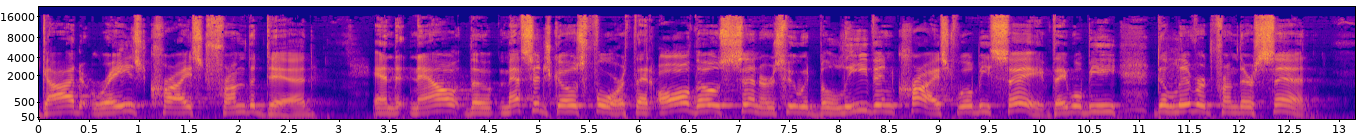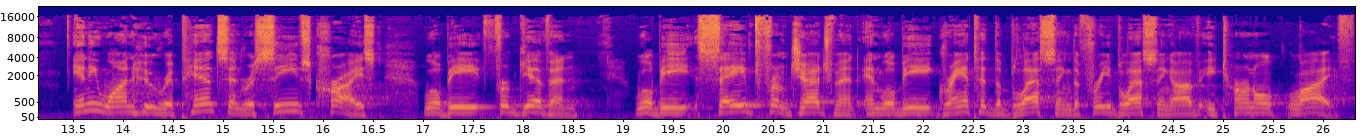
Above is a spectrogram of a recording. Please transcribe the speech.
God raised Christ from the dead, and now the message goes forth that all those sinners who would believe in Christ will be saved. They will be delivered from their sin. Anyone who repents and receives Christ will be forgiven will be saved from judgment and will be granted the blessing, the free blessing of eternal life.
